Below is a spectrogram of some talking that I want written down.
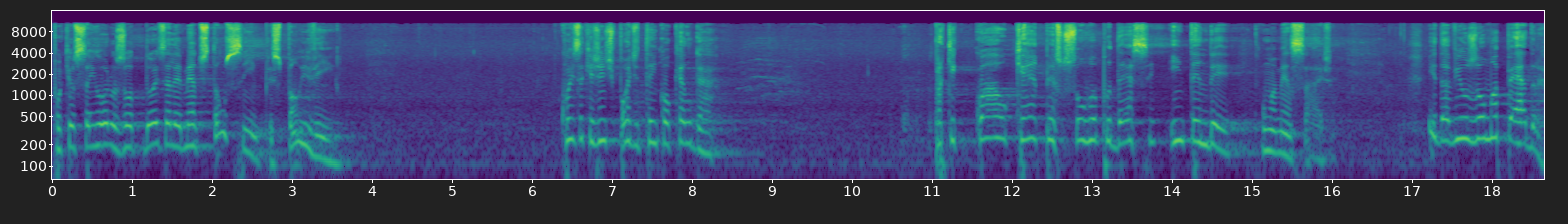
porque o Senhor usou dois elementos tão simples, pão e vinho, coisa que a gente pode ter em qualquer lugar, para que qualquer pessoa pudesse entender uma mensagem. E Davi usou uma pedra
